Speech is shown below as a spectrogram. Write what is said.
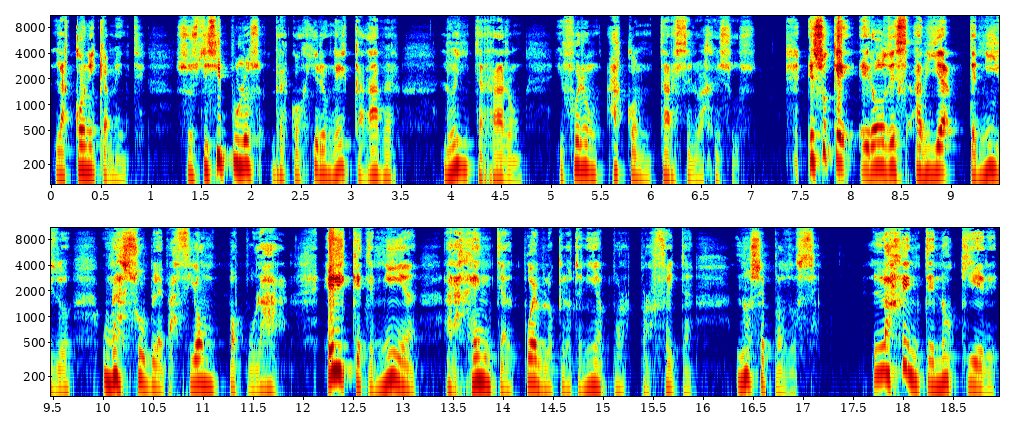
lacónicamente, sus discípulos recogieron el cadáver, lo enterraron y fueron a contárselo a Jesús. Eso que Herodes había temido, una sublevación popular, el que temía a la gente, al pueblo que lo tenía por profeta, no se produce. La gente no quiere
